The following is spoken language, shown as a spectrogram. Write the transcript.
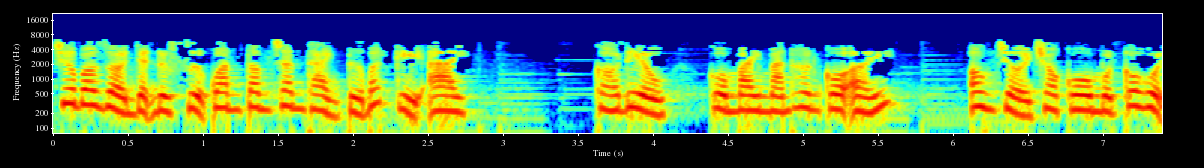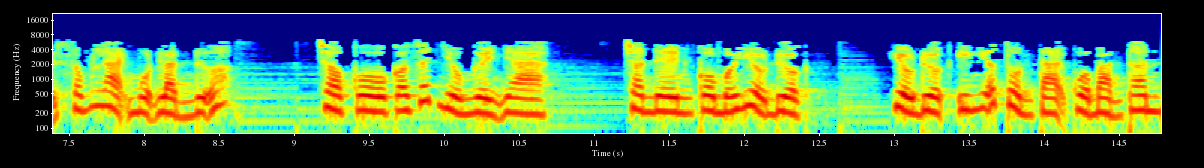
chưa bao giờ nhận được sự quan tâm chân thành từ bất kỳ ai. Có điều, cô may mắn hơn cô ấy, Ông trời cho cô một cơ hội sống lại một lần nữa. Cho cô có rất nhiều người nhà, cho nên cô mới hiểu được, hiểu được ý nghĩa tồn tại của bản thân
